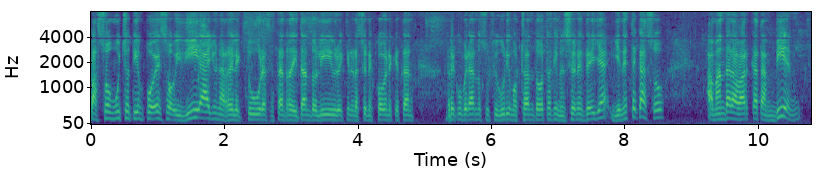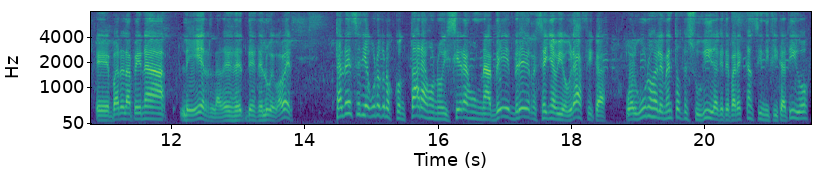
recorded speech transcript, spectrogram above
pasó mucho tiempo eso. Hoy día hay una relectura, se están reeditando libros, hay generaciones jóvenes que están recuperando su figura y mostrando otras dimensiones de ella. Y en este caso, Amanda Labarca también eh, vale la pena leerla, desde, desde luego. A ver, Tal vez sería bueno que nos contaras o nos hicieras una breve reseña biográfica o algunos elementos de su vida que te parezcan significativos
